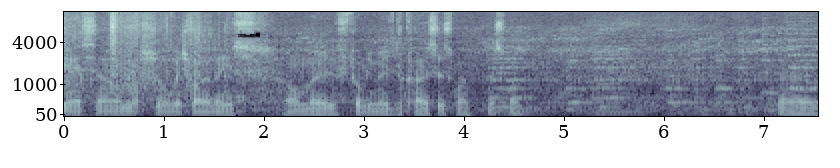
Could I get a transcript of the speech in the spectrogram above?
Yeah, so I'm not sure which one of these I'll move. Probably move the closest one, this one. Um,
